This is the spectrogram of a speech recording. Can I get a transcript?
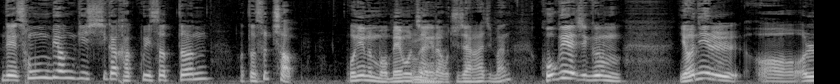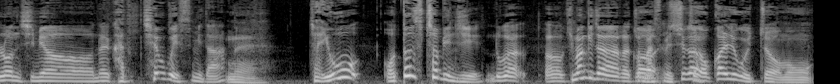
근데 송병기 씨가 갖고 있었던 어떤 수첩, 본인은 뭐 메모장이라고 네. 주장하지만 그게 지금 연일 어, 언론 지면을 가득 채우고 있습니다. 네. 자, 요 어떤 수첩인지 누가 어, 김한 기자가 좀 그러니까 말씀해 주시죠. 시가 엇갈리고 있죠. 뭐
